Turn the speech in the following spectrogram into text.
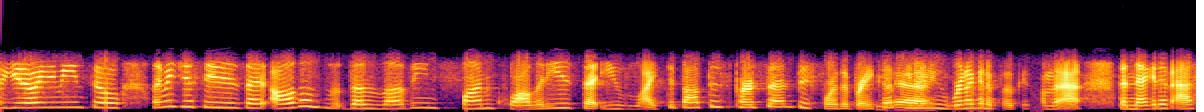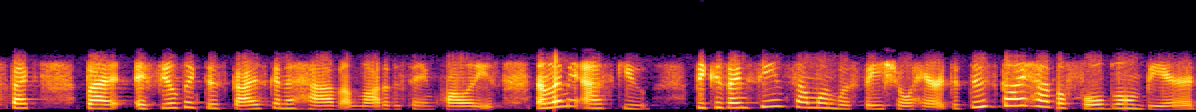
You know what I mean? So let me just say this: that all the the loving, fun qualities that you liked about this person before the breakup. You know, what I Yeah. mean? we're not going to focus on the the negative aspect, but it feels like this guy's going to have a lot of the same qualities. Now, let me ask you because I'm seeing someone with facial hair. Did this guy have a full blown beard?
